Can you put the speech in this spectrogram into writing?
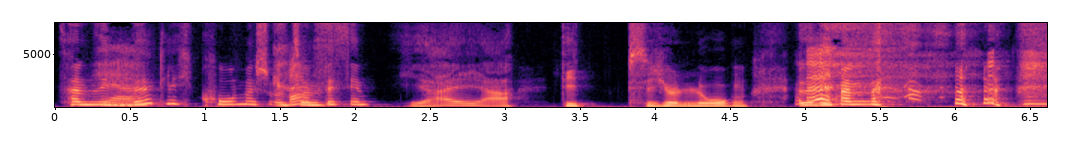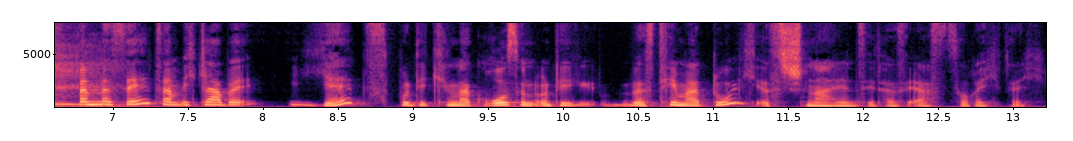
Das fanden sie ja. wirklich komisch Krass. und so ein bisschen, ja, ja, die Psychologen. Also die fanden, fanden das seltsam. Ich glaube, jetzt, wo die Kinder groß sind und die, das Thema durch ist, schnallen sie das erst so richtig.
